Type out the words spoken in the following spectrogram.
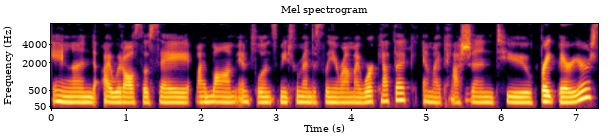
And I would also say my mom influenced me tremendously around my work ethic and my passion to break barriers.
